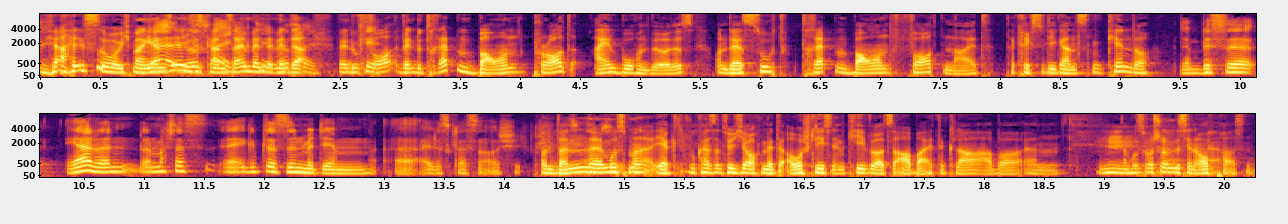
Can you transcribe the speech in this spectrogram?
ja, ist so. Ich meine, ganz ja, ehrlich, es kann recht, sein, wenn, okay, wenn, der, wenn, okay. du for, wenn du Treppen bauen Prod einbuchen würdest und der sucht Treppen bauen Fortnite, da kriegst du die ganzen Kinder. Dann bist du, ja, dann, dann macht das, äh, gibt das Sinn mit dem äh, Altersklassenausschluss. Und dann äh, muss man, ja, du kannst natürlich auch mit ausschließenden Keywords arbeiten, klar, aber ähm, hm, da muss man schon ein bisschen ja, aufpassen.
